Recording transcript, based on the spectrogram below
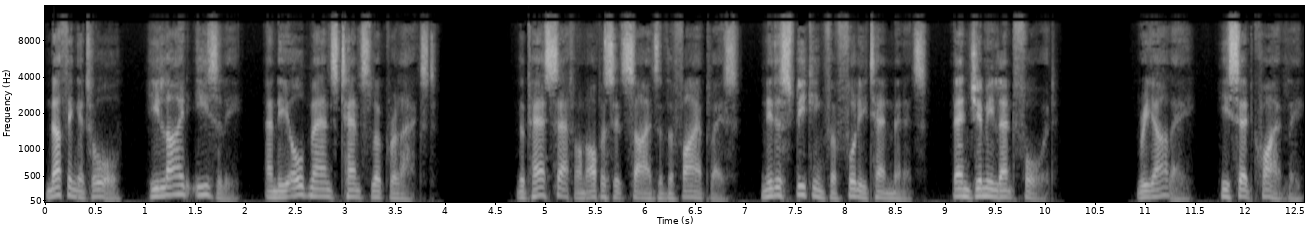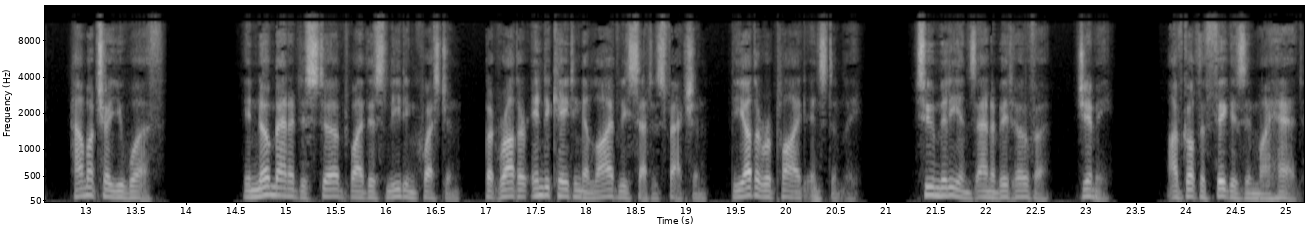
Nothing at all, he lied easily, and the old man's tense look relaxed. The pair sat on opposite sides of the fireplace, neither speaking for fully ten minutes, then Jimmy leant forward. Reale, he said quietly, how much are you worth? In no manner disturbed by this leading question, but rather indicating a lively satisfaction, the other replied instantly. Two millions and a bit over, Jimmy. I've got the figures in my head.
